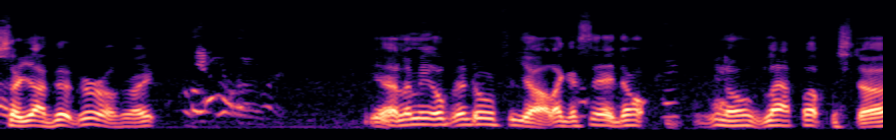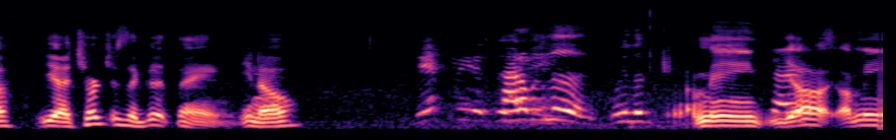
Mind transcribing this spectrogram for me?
So y'all good girls, right? yeah. Yeah, let me open the door for y'all. Like I said, don't, you know, lap up and stuff. Yeah, church is a good thing, you know. Definitely How do we look? We look. I mean, y'all, I mean,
